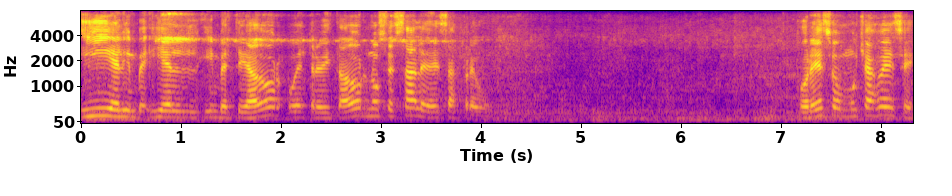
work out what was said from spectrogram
Y el, y el investigador o entrevistador no se sale de esas preguntas. Por eso muchas veces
